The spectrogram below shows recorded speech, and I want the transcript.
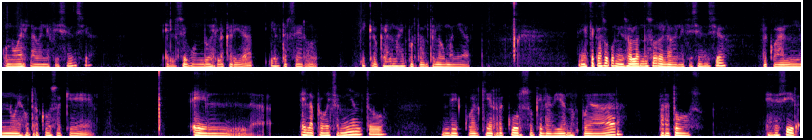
Uno es la beneficencia, el segundo es la caridad y el tercero, y creo que es el más importante, la humanidad. En este caso comienzo hablando sobre la beneficencia, la cual no es otra cosa que el el aprovechamiento de cualquier recurso que la vida nos pueda dar para todos. Es decir,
